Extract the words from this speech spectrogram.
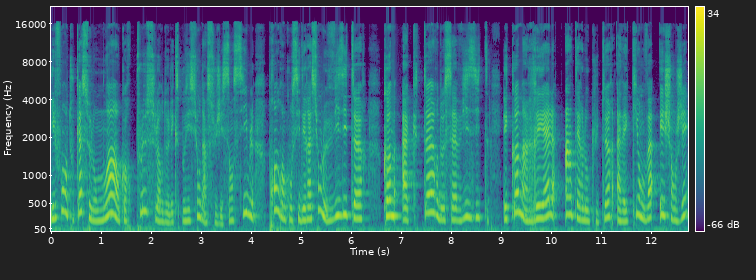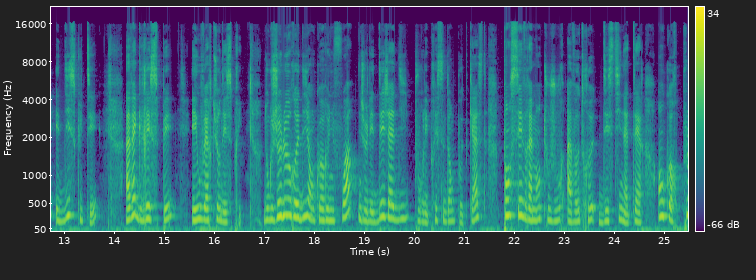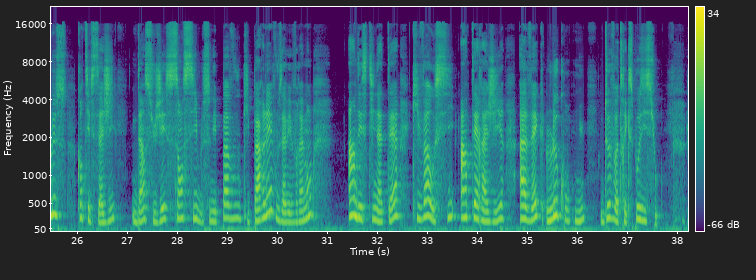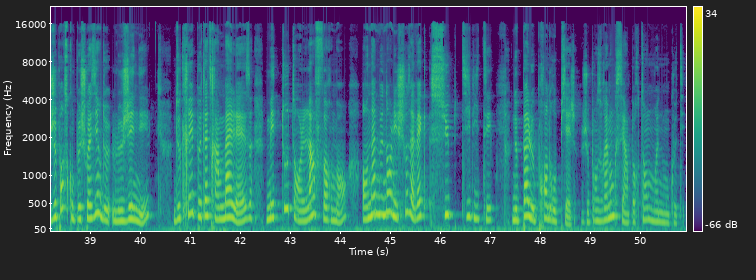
Il faut en tout cas, selon moi, encore plus lors de l'exposition d'un sujet sensible, prendre en considération le visiteur comme acteur de sa visite et comme un réel interlocuteur avec qui on va échanger et discuter avec respect et ouverture d'esprit. Donc je le redis encore une fois, je l'ai déjà dit pour les précédents podcasts, pensez vraiment toujours à votre destinataire, encore plus quand il s'agit d'un sujet sensible. Ce n'est pas vous qui parlez, vous avez vraiment un destinataire qui va aussi interagir avec le contenu de votre exposition. Je pense qu'on peut choisir de le gêner, de créer peut-être un malaise, mais tout en l'informant, en amenant les choses avec subtilité. Ne pas le prendre au piège. Je pense vraiment que c'est important, moi, de mon côté.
